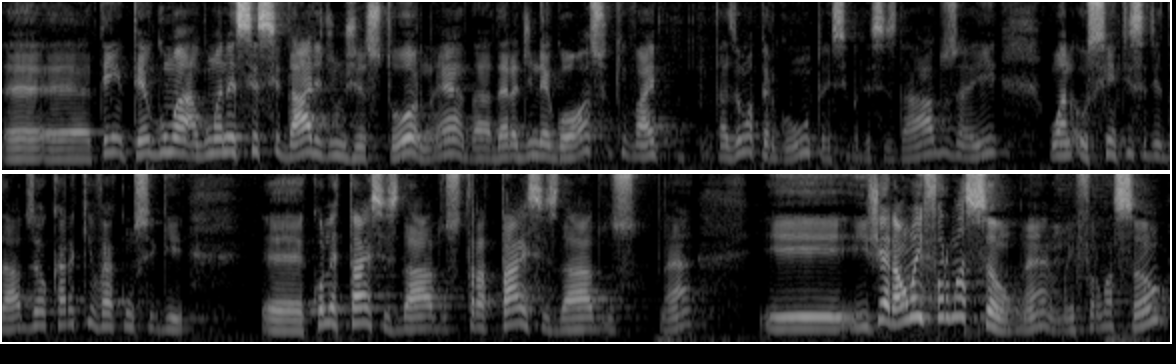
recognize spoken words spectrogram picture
É, é, tem, tem alguma, alguma necessidade de um gestor né, da, da, área de negócio que vai fazer uma pergunta em cima desses dados, aí o, o cientista de dados é o cara que vai conseguir é, coletar esses dados, tratar esses dados né, e, e, gerar uma informação, né, uma informação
